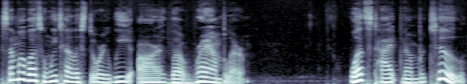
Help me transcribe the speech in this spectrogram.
Some of us, when we tell a story, we are the rambler. What's type number two?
